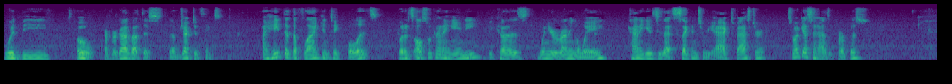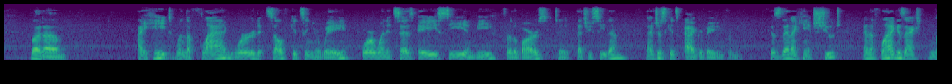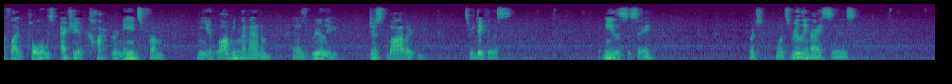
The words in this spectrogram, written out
would be... Oh, I forgot about this. The objective things. I hate that the flag can take bullets, but it's also kind of handy because when you're running away, kind of gives you that second to react faster. So I guess it has a purpose. But um, I hate when the flag word itself gets in your way, or when it says A, C, and B for the bars to that you see them. That just gets aggravating for me, because then I can't shoot, and the flag is actually the flag poles actually have caught grenades from me lobbing them at them, and it's really just bothered me. It's ridiculous. Needless to say, which what's really nice is,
